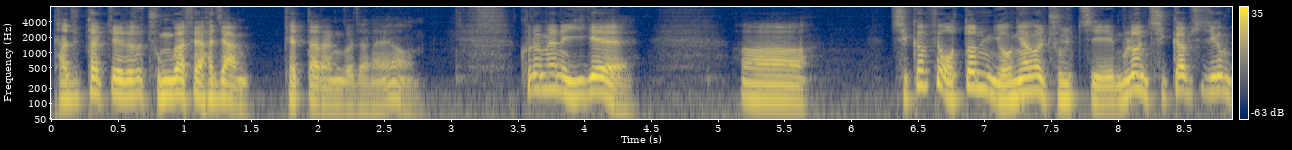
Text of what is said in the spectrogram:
다주택자에 대해서 중과세 하지 않겠다라는 거잖아요. 그러면 이게 어 집값에 어떤 영향을 줄지 물론 집값이 지금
